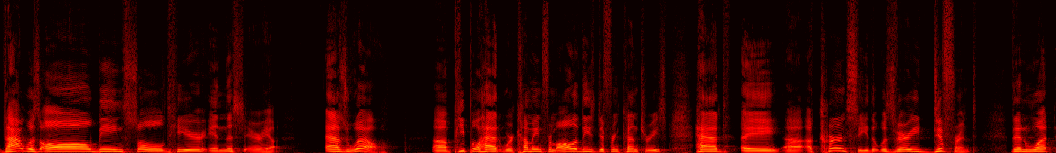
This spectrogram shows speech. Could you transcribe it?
That was all being sold here in this area as well. Uh, people had were coming from all of these different countries, had a, uh, a currency that was very different than what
